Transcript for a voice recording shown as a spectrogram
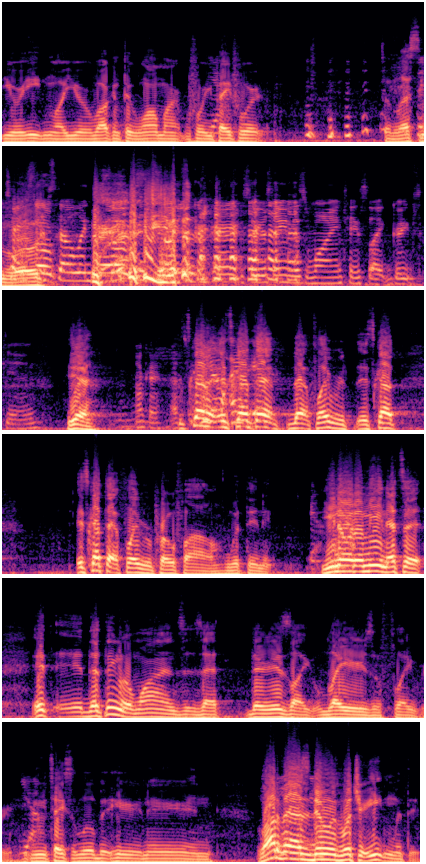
you were eating while you were walking through Walmart before you Yeah. paid for it. So less than taste love. So, grapes. so you're comparing. So you're saying this wine tastes like grape skin? Yeah. Okay. It's got You a, know, it's got and that that flavor. It's got it's got that flavor profile within it. You know what I mean? That's a it, it. The thing with wines is that there is like layers of flavor. Yeah. You taste a little bit here and there, and a lot of it has to do with what you're eating with it.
